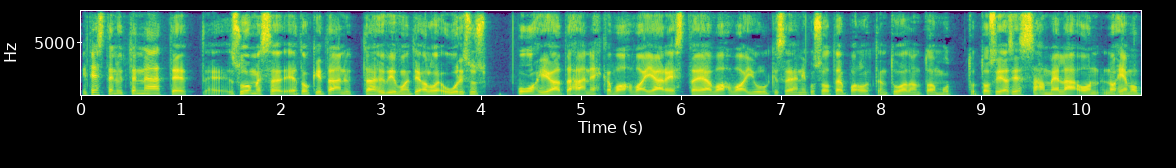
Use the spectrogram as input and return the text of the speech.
Miten te nyt näette, että Suomessa, ja toki tämä nyt tämä hyvinvointialue uudistus pohjaa tähän ehkä vahvaan järjestäjään, vahvaan julkiseen niin sote-palveluiden tuotantoon, mutta tosiasiassahan meillä on, no hieman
